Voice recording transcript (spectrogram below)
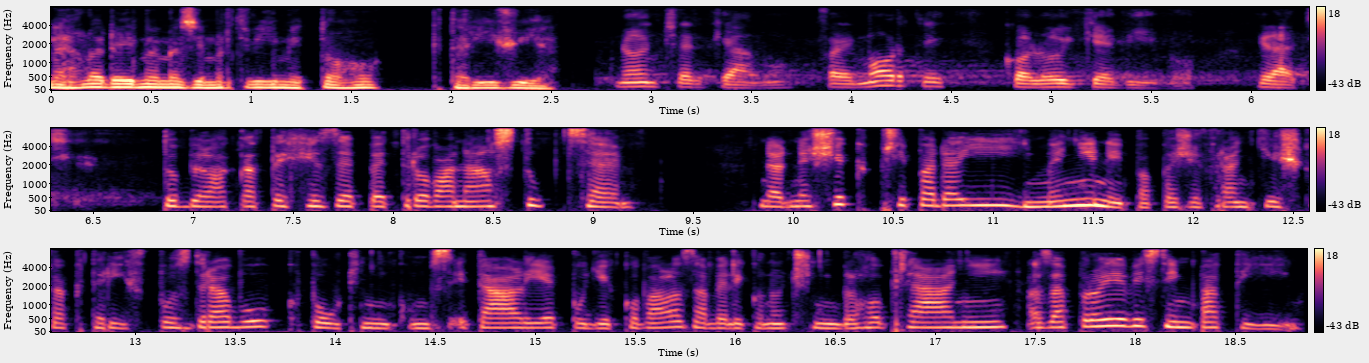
Nehledejme mezi mrtvými toho, který žije. To byla katecheze Petrova nástupce. Na dnešek připadají jmeniny papeže Františka, který v pozdravu k poutníkům z Itálie poděkoval za velikonoční blahopřání a za projevy sympatií.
